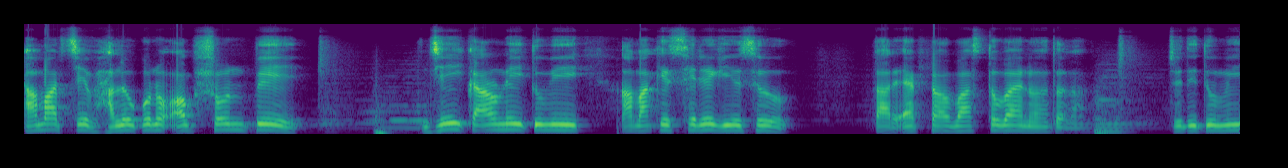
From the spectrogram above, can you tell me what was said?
আমার চেয়ে ভালো কোনো অপশন পেয়ে যেই কারণেই তুমি আমাকে ছেড়ে গিয়েছো, তার একটাও বাস্তবায়ন হতো না। যদি তুমি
